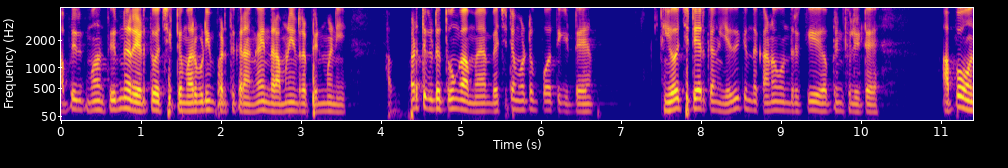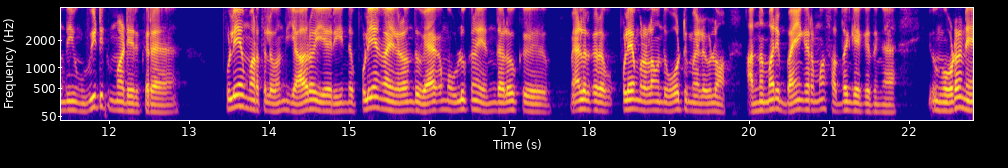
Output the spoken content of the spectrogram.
அப்படி இருக்கும்போது திருநீரை எடுத்து வச்சுட்டு மறுபடியும் படுத்துக்கிறாங்க இந்த ரமணின்ற பெண்மணி. அப்படி படுத்துக்கிட்டு தூங்காமல் பெட்ஷீட்டை மட்டும் போத்திக்கிட்டு யோசிச்சுட்டே இருக்காங்க. எதுக்கு இந்த கனவு வந்திருக்கு அப்படின்னு சொல்லிட்டு. அப்போது வந்து இவங்க வீட்டுக்கு முன்னாடி இருக்கிற புளிய மரத்தில் வந்து யாரோ ஏறி இந்த புளியங்காய்களை வந்து வேகமாக உழுக்கின எந்த அளவுக்கு மேலே இருக்கிற புளிய மரம்லாம் வந்து ஓட்டு மேலே விழும். அந்த மாதிரி பயங்கரமாக சத்தம் கேட்குதுங்க. இவங்க உடனே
